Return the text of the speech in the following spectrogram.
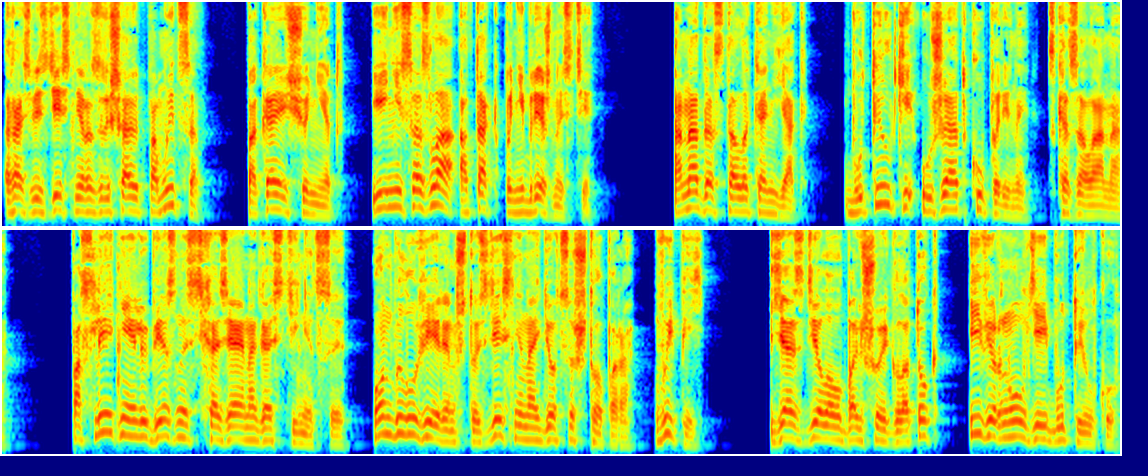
Разве здесь не разрешают помыться? Пока еще нет. И не со зла, а так, по небрежности. Она достала коньяк. «Бутылки уже откупорены», — сказала она. Последняя любезность хозяина гостиницы. Он был уверен, что здесь не найдется штопора. «Выпей». Я сделал большой глоток и вернул ей бутылку.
